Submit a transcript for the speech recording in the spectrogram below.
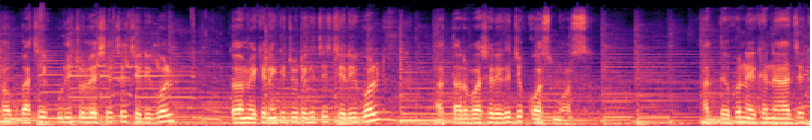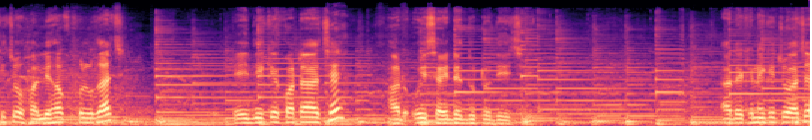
সব গাছে কুড়ি চলে এসেছে চেরি গোল্ড তো আমি এখানে কিছু রেখেছি চেরি গোল্ড আর তার পাশে রেখেছি কসমস। আর দেখুন, এখানে আছে কিছু হলিহক ফুল গাছ। এই দিকে কটা আছে, আর ওই সাইডে দুটো দিয়েছি। আর এখানে কিছু আছে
